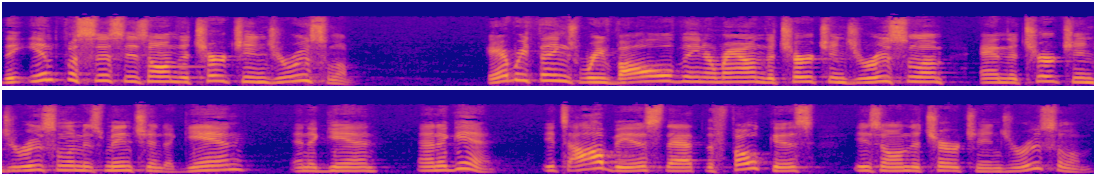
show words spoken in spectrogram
the emphasis is on the church in Jerusalem. Everything's revolving around the church in Jerusalem, and the church in Jerusalem is mentioned again and again and again. It's obvious that the focus is on the church in Jerusalem.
